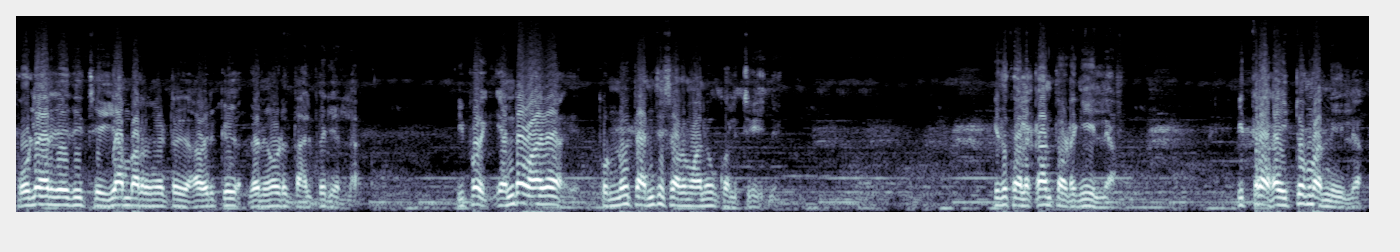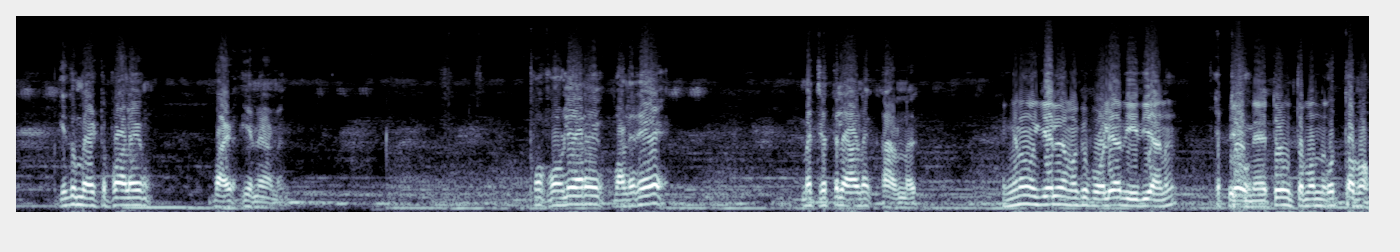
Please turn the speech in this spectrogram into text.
പോളിയാർ രീതി ചെയ്യാൻ പറഞ്ഞിട്ട് അവർക്ക് അതിനോട് താല്പര്യമല്ല. ഇപ്പോൾ എന്റെ വാഴ തൊണ്ണൂറ്റഞ്ച് ശതമാനവും കൊലച്ചു കഴിഞ്ഞു. ഇത് കൊലക്കാൻ തുടങ്ങിയില്ല. ഇത്ര ഹൈറ്റും വന്നില്ല. ഇത് മേട്ടുപ്പാളയം വാഴ ഇനാണ് ഇപ്പോൾ ഫോളിയാറ് വളരെ മെച്ചത്തിലാണ് കാണുന്നത്. എങ്ങനെ നോക്കിയാലും നമുക്ക് പോളിയാർ രീതിയാണ് ഏറ്റവും ഉത്തമം ഉത്തമം.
